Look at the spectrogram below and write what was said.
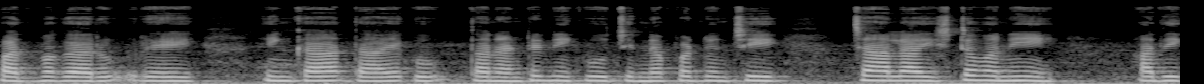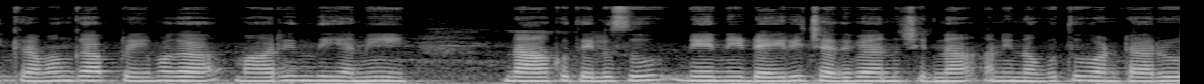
పద్మగారు. రే ఇంకా దాయకు తనంటే నీకు చిన్నప్పటి నుంచి చాలా ఇష్టమని అది క్రమంగా ప్రేమగా మారింది అని నాకు తెలుసు. నేను నీ డైరీ చదివాను చిన్న అని నవ్వుతూ అంటారు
